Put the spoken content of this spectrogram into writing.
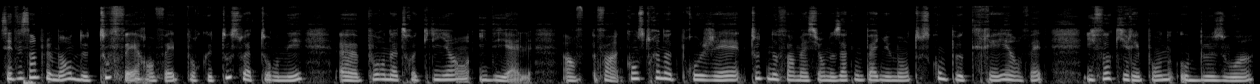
c'était simplement de tout faire, en fait, pour que tout soit tourné euh, pour notre client idéal. Enfin, construire notre projet, toutes nos formations, nos accompagnements, tout ce qu'on peut créer en fait, il faut qu'il réponde aux besoins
